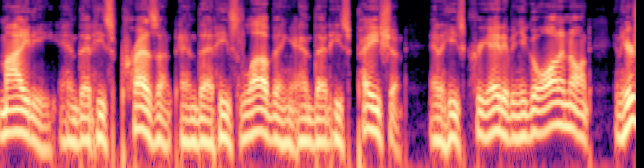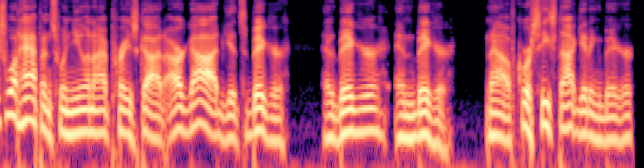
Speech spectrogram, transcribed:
mighty, and that He's present, and that He's loving, and that He's patient, and He's creative, and you go on and on. And here's what happens when you and I praise God our God gets bigger and bigger and bigger. Now, of course, He's not getting bigger,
